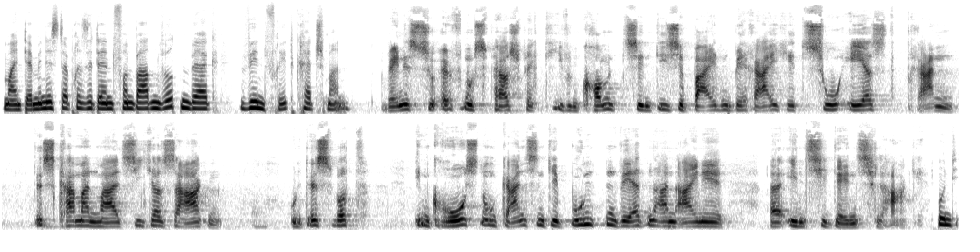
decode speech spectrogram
meint der Ministerpräsident von Baden-Württemberg, Winfried Kretschmann. Wenn es zu Öffnungsperspektiven kommt, sind diese beiden Bereiche zuerst dran. Das kann man mal sicher sagen. Und das wird im Großen und Ganzen gebunden werden an eine äh, Inzidenzlage. Und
